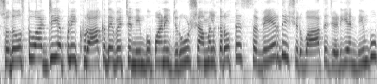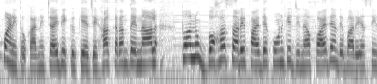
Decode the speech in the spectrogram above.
ਸੋ ਦੋਸਤੋ, ਅੱਜ ਹੀ ਆਪਣੀ ਖੁਰਾਕ ਦੇ ਵਿੱਚ ਨਿੰਬੂ ਪਾਣੀ ਜ਼ਰੂਰ ਸ਼ਾਮਲ ਕਰੋ ਤੇ ਸਵੇਰ ਦੀ ਸ਼ੁਰੂਆਤ ਜਿਹੜੀ ਹੈ ਨਿੰਬੂ ਪਾਣੀ ਤੋਂ ਕਰਨੀ ਚਾਹੀਦੀ ਹੈ, ਕਿਉਂਕਿ ਅਜਿਹਾ ਕਰਨ ਦੇ ਨਾਲ ਤੁਹਾਨੂੰ ਬਹੁਤ ਸਾਰੇ ਫਾਇਦੇ ਹੋਣਗੇ, ਜਿਨ੍ਹਾਂ ਫਾਇਦਿਆਂ ਦੇ ਬਾਰੇ ਅਸੀਂ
